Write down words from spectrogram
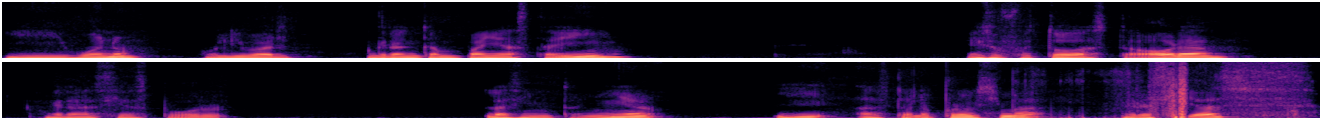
Y bueno, Bolívar, gran campaña hasta ahí. Eso fue todo hasta ahora. Gracias por la sintonía y hasta la próxima. Gracias.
